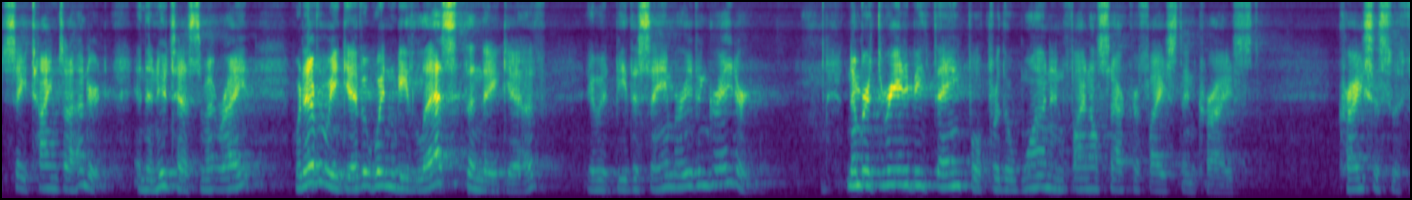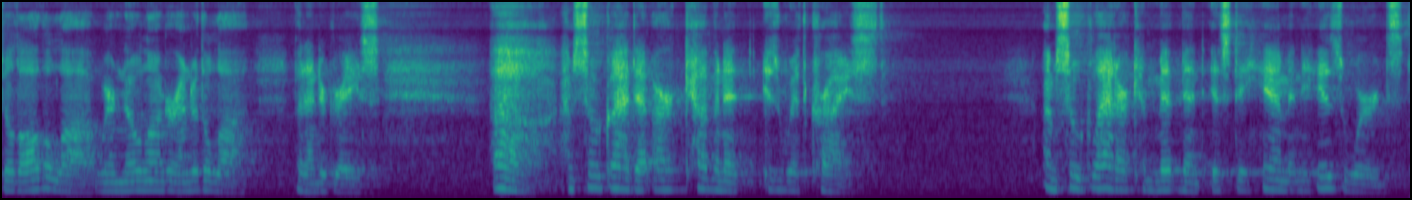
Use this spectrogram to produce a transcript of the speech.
say times a hundred in the New Testament, right? Whatever we give, it wouldn't be less than they give, it would be the same or even greater. Number three, to be thankful for the one and final sacrifice in Christ. Christ has fulfilled all the law. We're no longer under the law, but under grace. Oh, I'm so glad that our covenant is with Christ. I'm so glad our commitment is to Him and His words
